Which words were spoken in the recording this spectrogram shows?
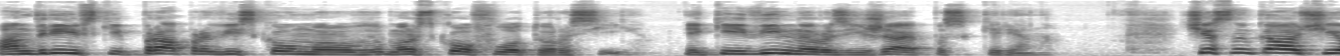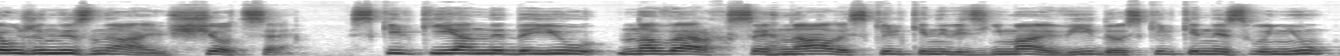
Андріївський прапор військово-морського флоту Росії який вільно роз'їжджає по Сокирянам. Чесно кажучи, я вже не знаю, що це. Скільки я не даю наверх сигнали, скільки не відзнімаю відео, скільки не дзвоню.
